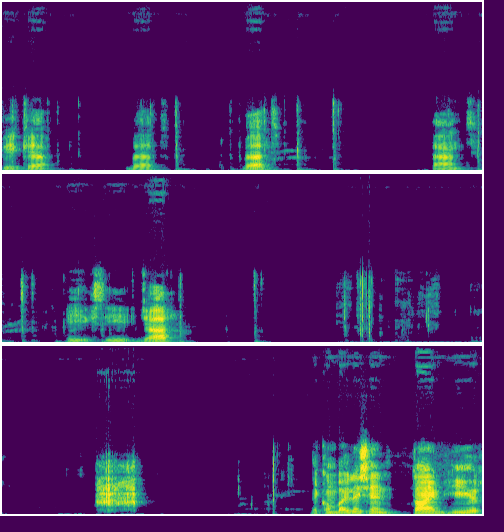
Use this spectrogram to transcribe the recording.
weka bat bat and exe jar. The compilation time here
